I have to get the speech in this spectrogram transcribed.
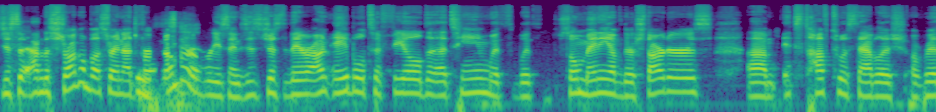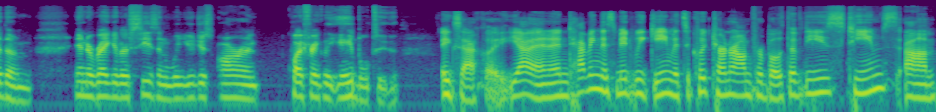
just on the struggle bus right now for a number of reasons. It's just they're unable to field a team with with so many of their starters. Um, it's tough to establish a rhythm in a regular season when you just aren't, quite frankly, able to. Exactly. Yeah. And, and having this midweek game, it's a quick turnaround for both of these teams. Um,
